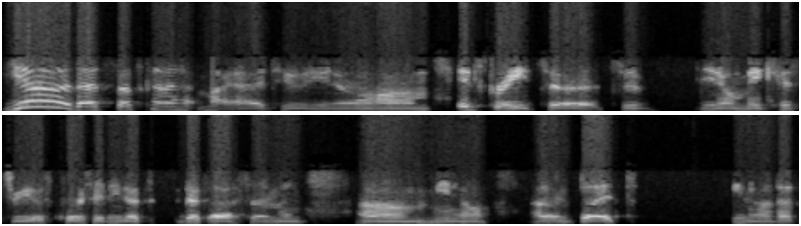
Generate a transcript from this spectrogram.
Yeah, that's that's kind of my attitude. You know, um, it's great to to you know make history. Of course, I think that's that's awesome, and um, you know, um, but you know that's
